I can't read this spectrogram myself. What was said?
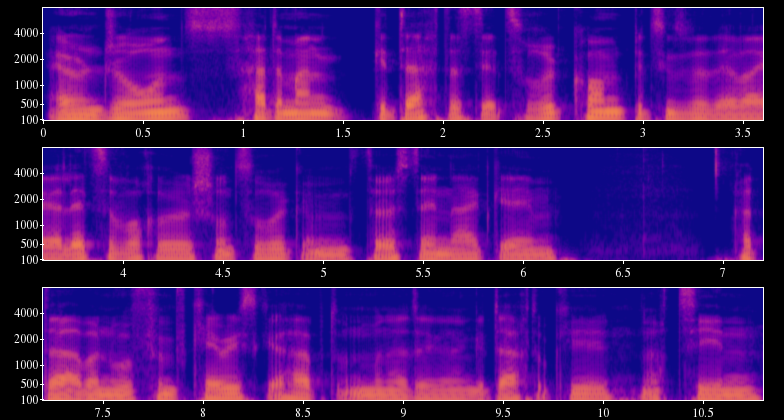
Aaron Jones hatte man gedacht, dass der zurückkommt, beziehungsweise er war ja letzte Woche schon zurück im Thursday Night Game, hat da aber nur fünf Carries gehabt und man hatte dann gedacht, okay, nach zehn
